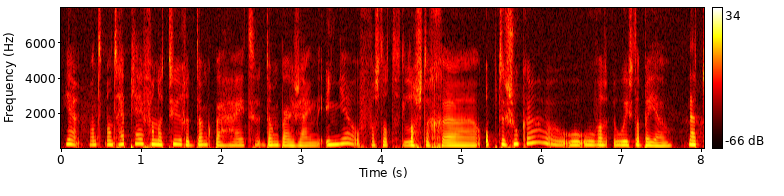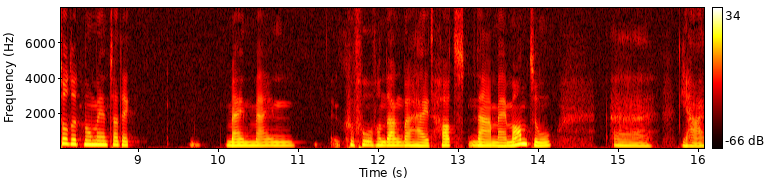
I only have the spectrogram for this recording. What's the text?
ja, want, want heb jij van nature dankbaarheid, dankbaar zijn in je? Of was dat lastig eh, op te zoeken? Hoe, hoe, was, hoe is dat bij jou? Nou, tot het moment dat ik mijn, mijn gevoel van dankbaarheid had naar mijn man toe. eh, ja,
